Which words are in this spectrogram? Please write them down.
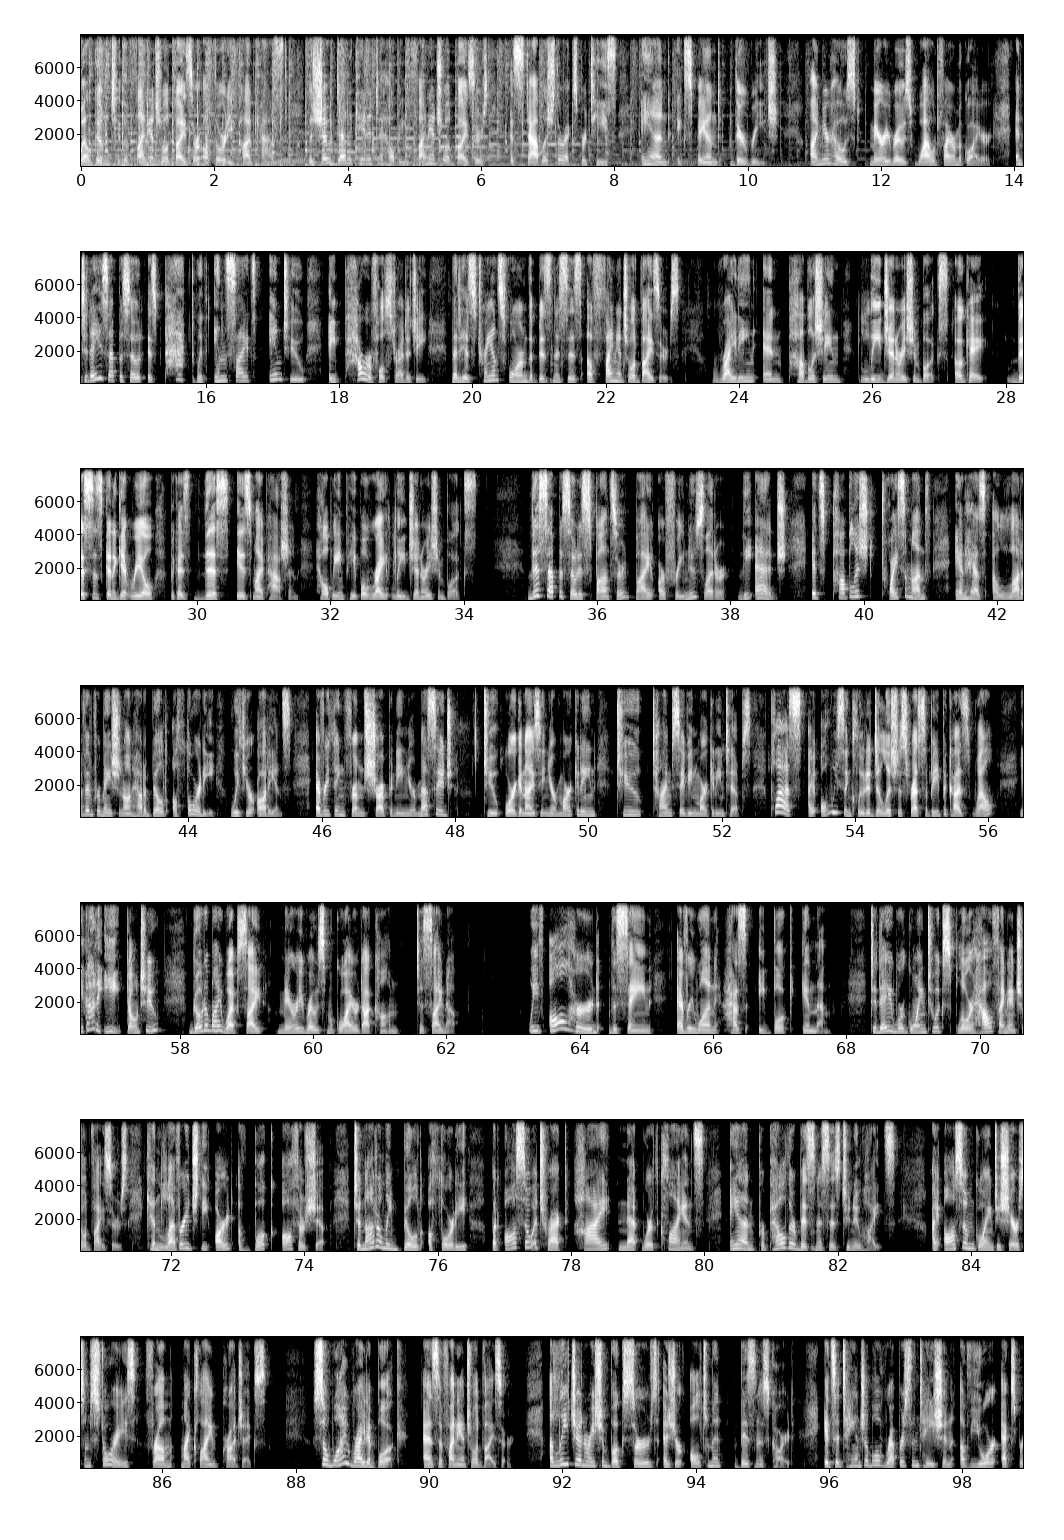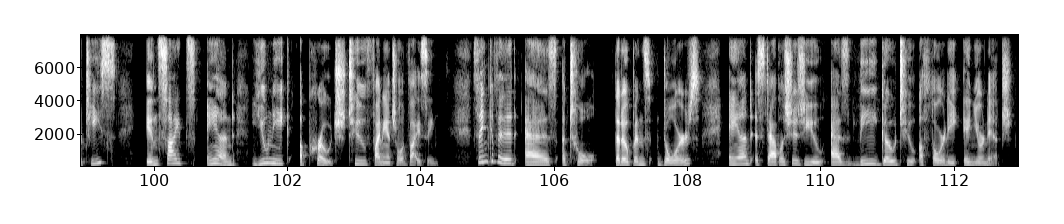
Welcome to the Financial Advisor Authority Podcast, the show dedicated to helping financial advisors establish their expertise and expand their reach. I'm your host, Mary Rose Wildfire McGuire, and today's episode is packed with insights into a powerful strategy that has transformed the businesses of financial advisors writing and publishing lead generation books. Okay, this is going to get real because this is my passion helping people write lead generation books. This episode is sponsored by our free newsletter, The Edge. It's published twice a month and has a lot of information on how to build authority with your audience. Everything from sharpening your message to organizing your marketing to time saving marketing tips. Plus, I always include a delicious recipe because, well, you got to eat, don't you? Go to my website, maryrosemcguire.com, to sign up. We've all heard the saying, everyone has a book in them. Today, we're going to explore how financial advisors can leverage the art of book authorship to not only build authority, but also attract high net worth clients and propel their businesses to new heights. I also am going to share some stories from my client projects. So, why write a book as a financial advisor? A lead generation book serves as your ultimate business card. It's a tangible representation of your expertise, insights, and unique approach to financial advising. Think of it as a tool that opens doors and establishes you as the go to authority in your niche.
